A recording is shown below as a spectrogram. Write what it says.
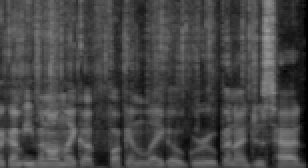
Like I'm even on like a fucking Lego group and I just had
